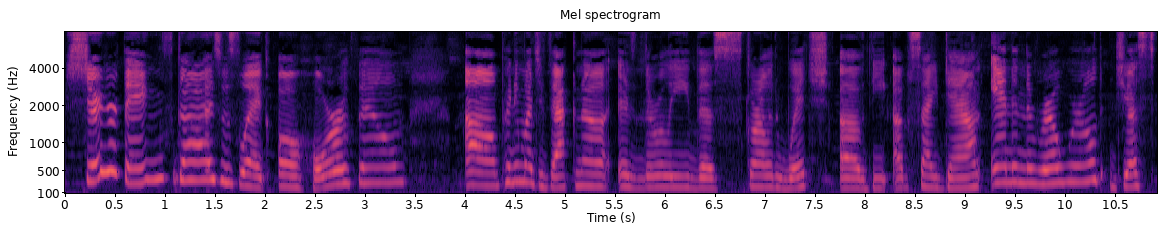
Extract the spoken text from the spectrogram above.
Stranger Things, guys, was like a horror film. Um, pretty much Vecna is literally the Scarlet Witch of the Upside Down, and in the real world, just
